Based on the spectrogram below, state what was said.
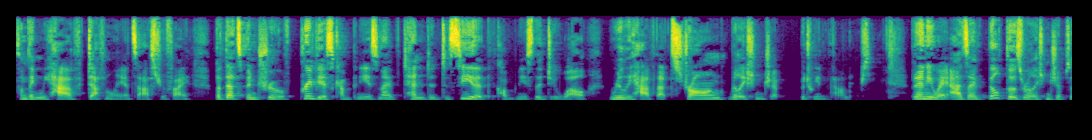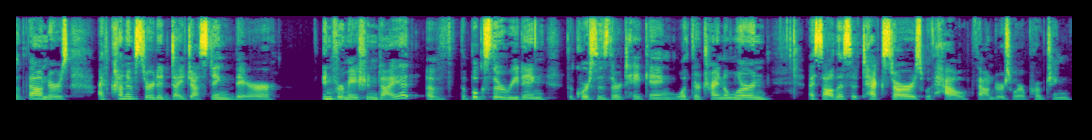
Something we have definitely at Sastrify, but that's been true of previous companies, and I've tended to see that the companies that do well really have that strong relationship between the founders. But anyway, as I've built those relationships with founders, I've kind of started digesting their information diet of the books they're reading, the courses they're taking, what they're trying to learn. I saw this at Techstars with how founders were approaching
